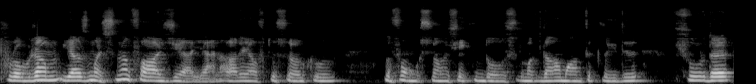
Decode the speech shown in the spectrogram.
program yazma açısından facia. Yani array of the circle fonksiyon şeklinde oluşturmak daha mantıklıydı. Şurada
